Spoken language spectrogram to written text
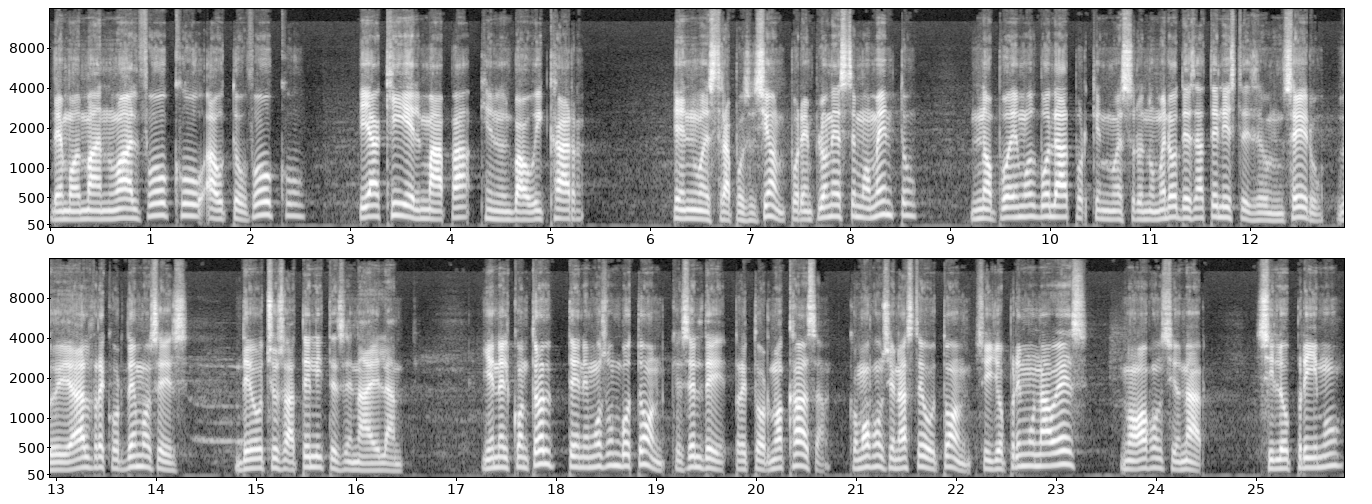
Vemos manual foco, autofoco y aquí el mapa que nos va a ubicar en nuestra posición. Por ejemplo, en este momento no podemos volar porque nuestros números de satélites son cero. Lo ideal, recordemos, es de 8 satélites en adelante. Y en el control tenemos un botón que es el de retorno a casa. ¿Cómo funciona este botón? Si yo primo una vez, no va a funcionar. Si lo primo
